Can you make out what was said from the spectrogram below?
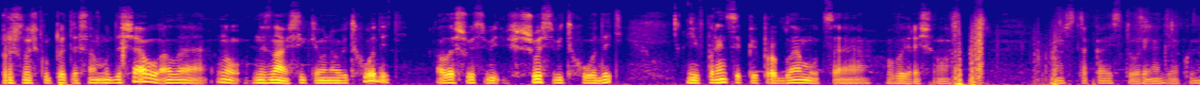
прийшлось купити саму дешеву, але ну, не знаю, скільки вона відходить, але щось, щось відходить. І, в принципі, проблему це вирішило. Ось така історія. Дякую.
